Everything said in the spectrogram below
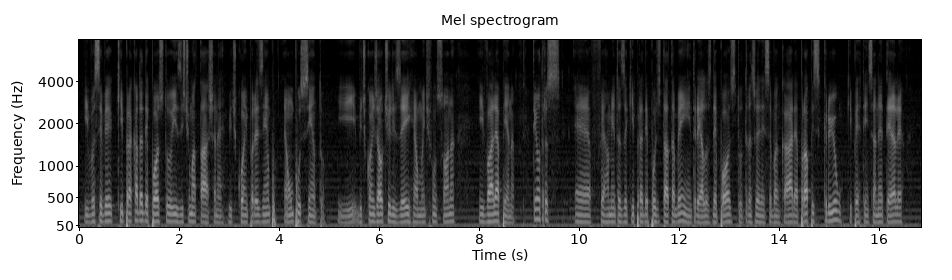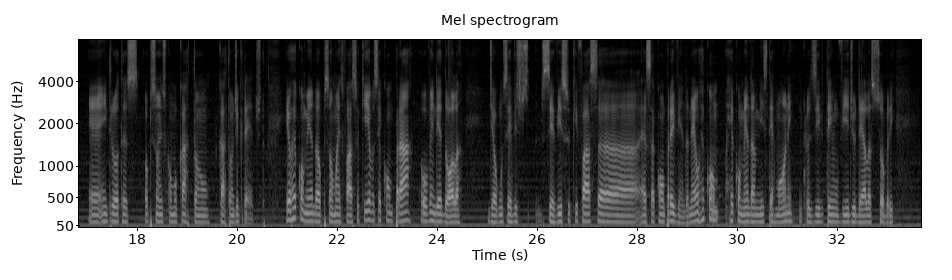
E você vê que para cada depósito existe uma taxa, né? Bitcoin, por exemplo, é 1% e Bitcoin já utilizei, realmente funciona e vale a pena. Tem outras é, ferramentas aqui para depositar também, entre elas depósito, transferência bancária, a própria Skrill, que pertence à Neteller, é, entre outras opções como cartão, cartão de crédito. Eu recomendo a opção mais fácil aqui é você comprar ou vender dólar de algum serviço, serviço que faça essa compra e venda. Né? Eu recom recomendo a Mr. Money, inclusive tem um vídeo dela sobre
